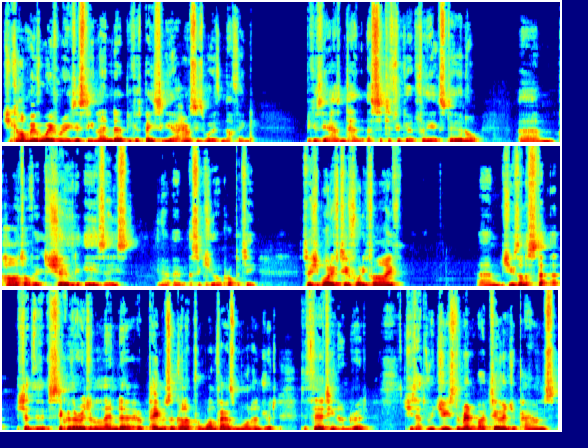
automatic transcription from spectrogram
She can't move away from her existing lender because basically her house is worth nothing because it hasn't had a certificate for the external um, part of it to show that it is a you know a, a secure property. So she bought it for two forty five. Um, she was on a st- uh, she had to stick with her original lender. Her payments have gone up from one thousand one hundred to thirteen hundred. She's had to reduce the rent by two hundred pounds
